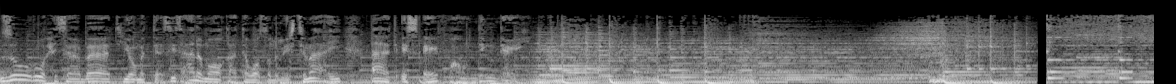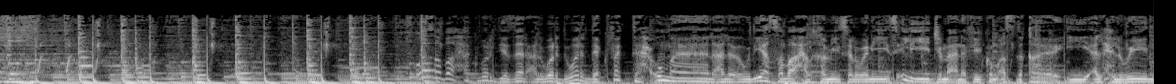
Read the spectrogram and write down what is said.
زوروا حسابات يوم التأسيس على مواقع التواصل الاجتماعي at SA Founding Day. ورد يا زارع الورد وردك. فتح أمل على عود يا صباح الخميس الونيس اللي يجمعنا فيكم أصدقائي الحلوين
